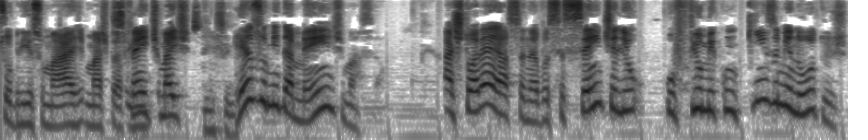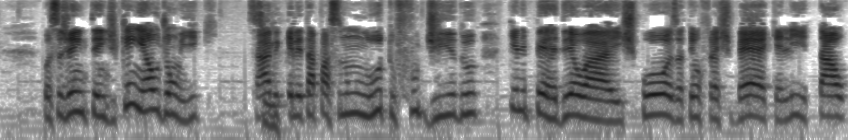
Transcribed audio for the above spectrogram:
sobre isso mais, mais pra sim, frente, mas sim, sim. resumidamente, Marcelo, a história é essa, né? Você sente ali o, o filme com 15 minutos, você já entende quem é o John Wick, sabe? Que ele tá passando um luto fudido, que ele perdeu a esposa, tem um flashback ali e tal,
